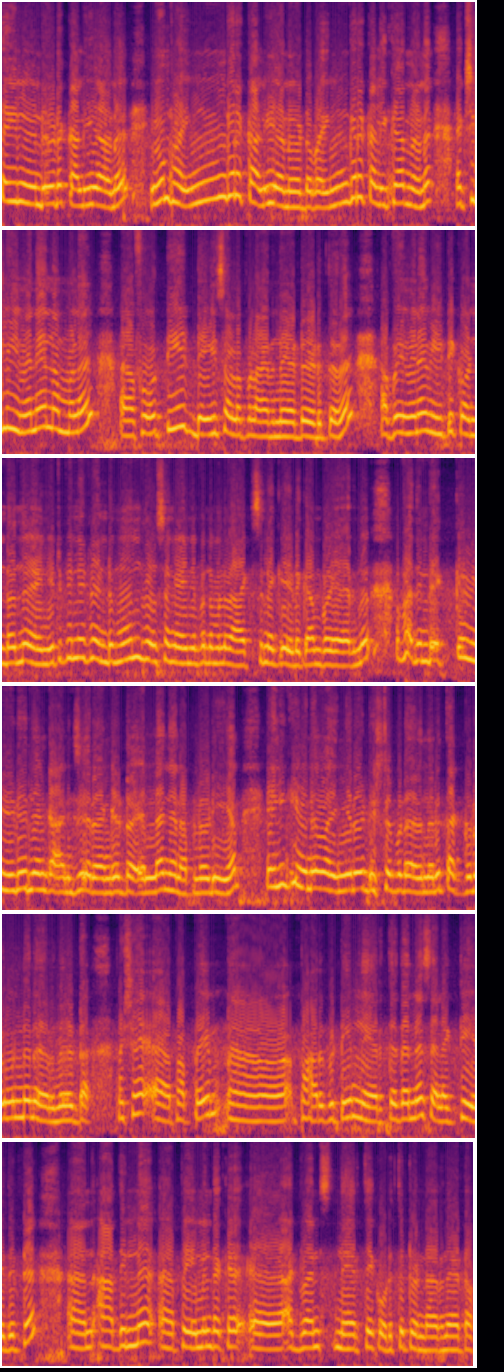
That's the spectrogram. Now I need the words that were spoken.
ടൈം ഇവന്റെ കൂടെ കളിയാണ്. ഇവൻ ഭയങ്കര കളിയാണ് കേട്ടോ ഭയങ്കര കളിക്കാരനാണ്. ആക്ച്വലി ഇവനെ നമ്മൾ ഫോർട്ടി ഡേയ്സ് ഉള്ളപ്പോഴായിരുന്നു കേട്ടോ എടുത്തത്. അപ്പോൾ ഇവനെ വീട്ടിൽ കൊണ്ടുവന്ന് കഴിഞ്ഞിട്ട് പിന്നെ രണ്ട് മൂന്ന് ദിവസം കഴിഞ്ഞപ്പോൾ നമ്മൾ വാക്സിനൊക്കെ എടുക്കാൻ പോയായിരുന്നു. അപ്പോൾ അതിന്റെയൊക്കെ വീഡിയോ ഞാൻ കാണിച്ചു തരാം കേട്ടോ. എല്ലാം ഞാൻ അപ്ലോഡ് ചെയ്യാം. എനിക്ക് ഇവനെ ഭയങ്കരമായിട്ട് ഇഷ്ടപ്പെട്ടായിരുന്നു ഒരു തക്കടുകൊണ്ടനായിരുന്നു കേട്ടോ. പക്ഷേ പപ്പയും ആ, പാറുക്കുട്ടിയും നേരത്തെ തന്നെ സെലക്ട് ചെയ്തിട്ട് അതിന് പേയ്മെന്റ് ഒക്കെ അഡ്വാൻസ് നേരത്തെ കൊടുത്തിട്ടുണ്ടായിരുന്നു കേട്ടോ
